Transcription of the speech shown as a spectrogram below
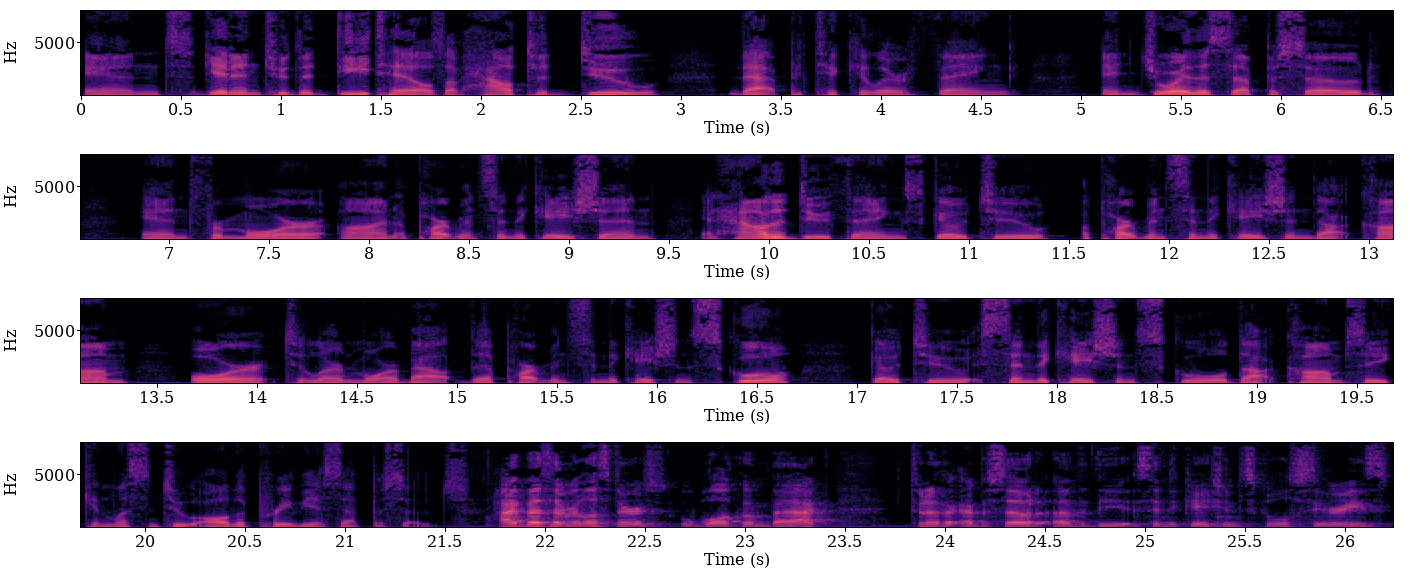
and get into the details of how to do that particular thing. Enjoy this episode. And for more on apartment syndication and how to do things, go to apartmentsyndication.com or to learn more about the apartment syndication school, go to syndicationschool.com so you can listen to all the previous episodes. Hi, best ever listeners. Welcome back to another episode of the Syndication School series,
